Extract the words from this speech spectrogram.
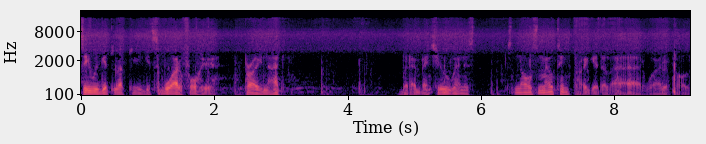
See we get lucky and get some waterfall here. Probably not. But I bet you when the snow's melting, probably get a lot of water falling.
